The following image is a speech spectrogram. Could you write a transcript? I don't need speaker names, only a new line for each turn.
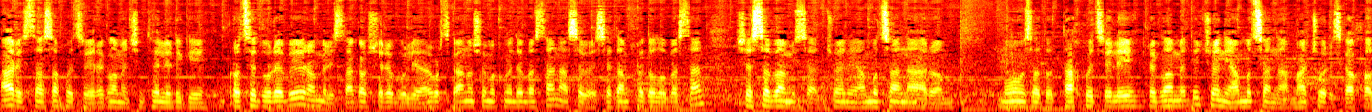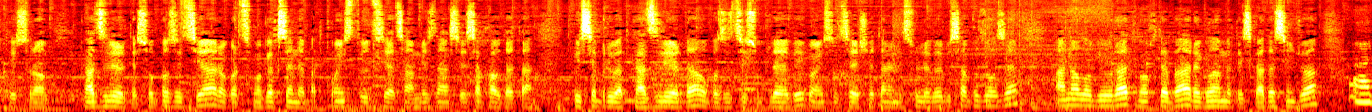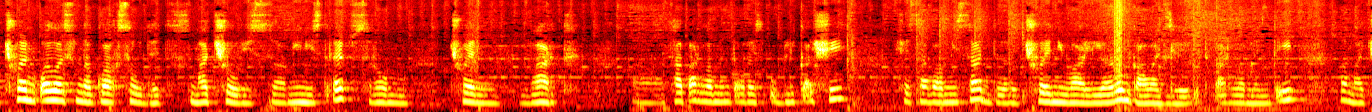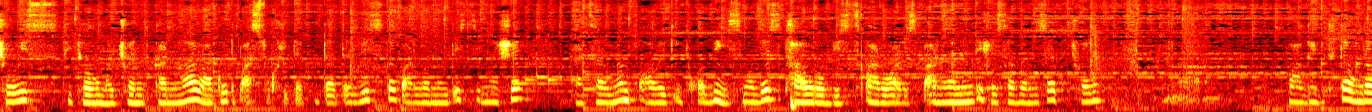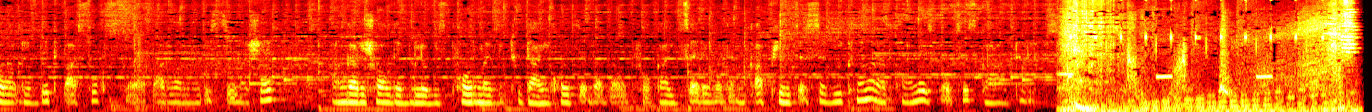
არის სასახვეწი რეგლამენტში მთელი რიგი პროცედურები, რომელიც დაკავშირებულია როგორც კანონშემოქმედებასთან, ასევე ზედამხედველობასთან. შესაბამისად, ჩვენი ამოცანაა, რომ მომზადოთ დახვეწილი რეგლამენტი, ჩვენი ამოცანა მათ შორის გახავთ ის, რომ გაძლიერდეს ოპოზიცია, როგორც მოგეხსენებათ, კონსტიტუციაც ამ მიზანს ესახავდა და თვისებრივად გაძლიერდა ოპოზიციის უფლებები კონსტიტუციაში შეტანილი ცვლილებების საფუძველზე. ანალოგიურად მოხდება რეგლამენტის გადასინჯვა.
ჩვენ ყოველს უნდა გვახსოვდეთ მათ შორის მინისტრებს, რომ ჩვენ ვართ საპარლამენტო რესპუბლიკაში შესაბამისად ჩვენი ვალია რომ გავაძლიეროთ პარლამენტი და მათ შორის თითოეულმა ჩვენთანმა ვაგოთ პასუხი დეპუტატების და პარლამენტის წინაშე რაც არ უნდა წავე კითხვები. ისმოდეს თავრობის წყარო არის პარლამენტი შესაბამისად ჩვენ ვაგებთ და უნდა ვაგებდეთ პასუხს პარლამენტის წინაშე. ანგარიშვალდებულების ფორმები თუ დაიხვეწება და უფრო გაიწერება და მკაფიო წესები იქნება რა თქმა უნდა ეს პროცესი გააგრძელებს Thank you.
